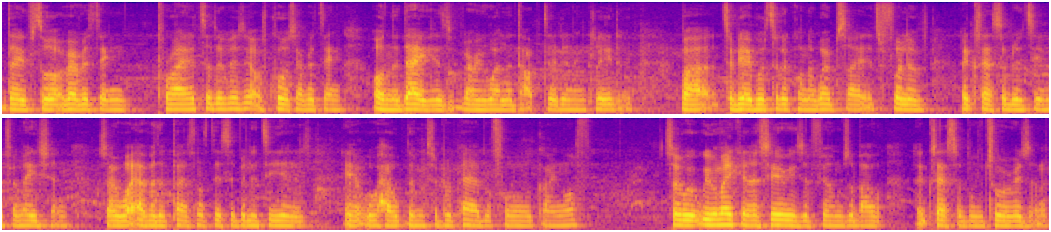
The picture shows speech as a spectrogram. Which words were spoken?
they've thought of everything prior to the visit. Of course, everything on the day is very well adapted and included. But to be able to look on the website, it's full of accessibility information. So whatever the person's disability is, it will help them to prepare before going off. So we were making a series of films about accessible tourism.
